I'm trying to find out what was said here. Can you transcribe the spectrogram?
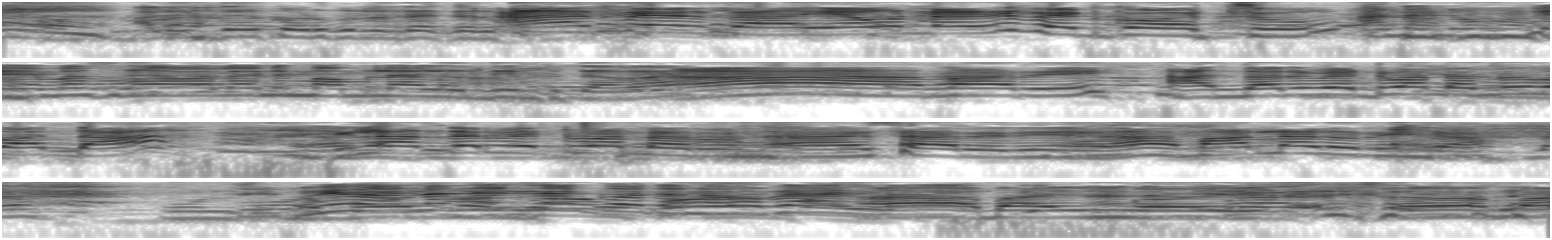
అవుతాడు వాళ్ళిద్దరు కొడుకుల దగ్గర అది పెడతా. ఏమున్నది పెట్టుకోవచ్చు. అన్న నువ్వు ఫేమస్ కావాలని మమ్మల్ని అలా దింపుతావా? ఆ, మరి అందరు పెట్టుకుంటారు. నువ్వు వద్దా? ఇలా అందరు పెట్టుకున్నారు ఆ, సరే ఆ, మాట్లాడు ఇంకా ఆ, బాయ్ ఇంకో ఆ, మా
